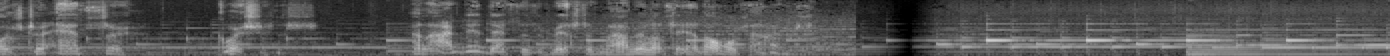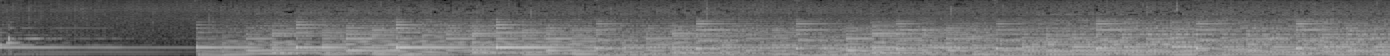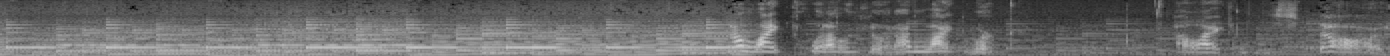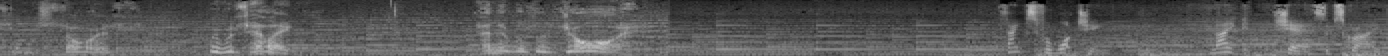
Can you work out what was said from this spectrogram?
was to answer questions. And I did that to the best of my ability at all times. Liked what I was doing. I liked work. I liked the stars and the stories we were telling. And it was a joy. Thanks for watching. Like, share, subscribe.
